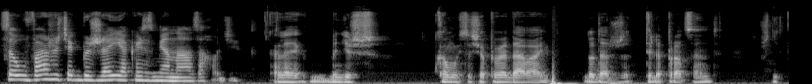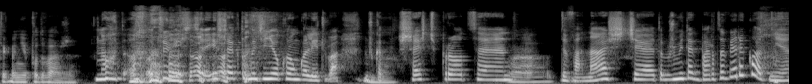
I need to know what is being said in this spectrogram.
zauważyć, jakby, że jakaś zmiana zachodzi. Ale jak będziesz komuś coś opowiadała i dodasz, że tyle procent, już nikt tego nie podważy. No to oczywiście, jeszcze jak to będzie nieokrągła liczba. Na przykład No. 6%, A, 12, to brzmi tak bardzo wiarygodnie.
